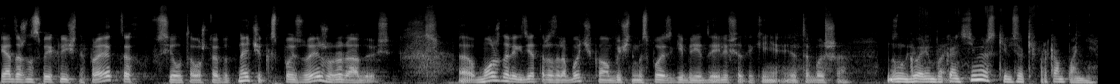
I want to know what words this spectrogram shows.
Я даже на своих личных проектах, в силу того, что я тут нетчик, использую Azure и радуюсь. Э, можно ли где-то разработчикам обычным использовать гибриды или все-таки не, это больше ну, мы говорим про консюмерские или все-таки про компании?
